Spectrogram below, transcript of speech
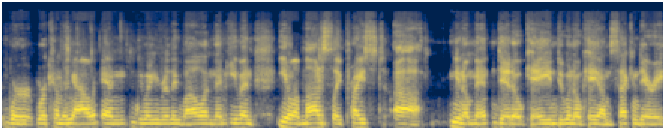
were were coming out and doing really well, and then even you know a modestly priced uh, you know Mint did okay and doing okay on secondary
